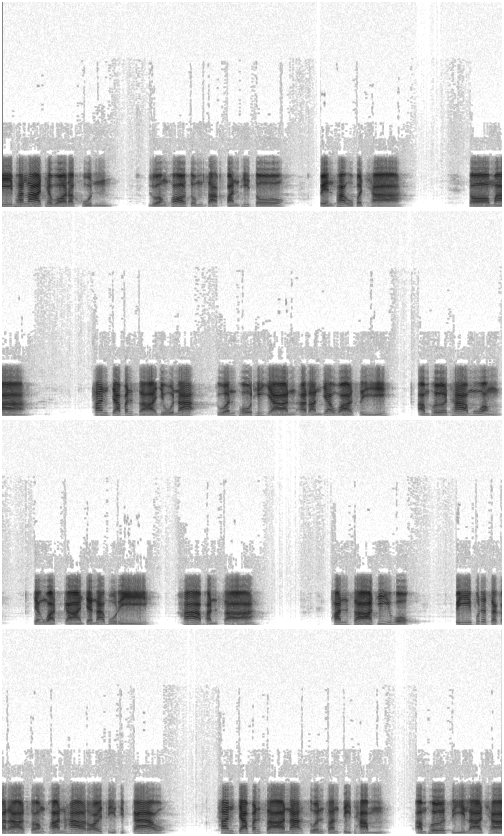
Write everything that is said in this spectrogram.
มีพระราชวรคุณ หลวงพ่อสมศักดิ์ปันทิโต เป็นพระอุปชา ต่อมาท่านจำพรรษาอยู่ณสวนโพธิยานอรัญญาวาสีอำเภอท่าม่วง จังหวัดกาญจนบุรีห้าพรรษาพรรษาที่หกปีพุทธศักราช 2549 ท่านจำพรรษาณสวนสันติธรรม อำเภอศรีราชา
